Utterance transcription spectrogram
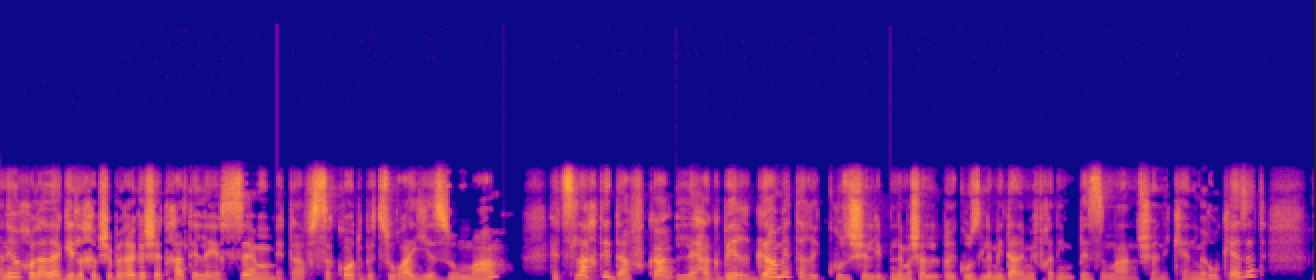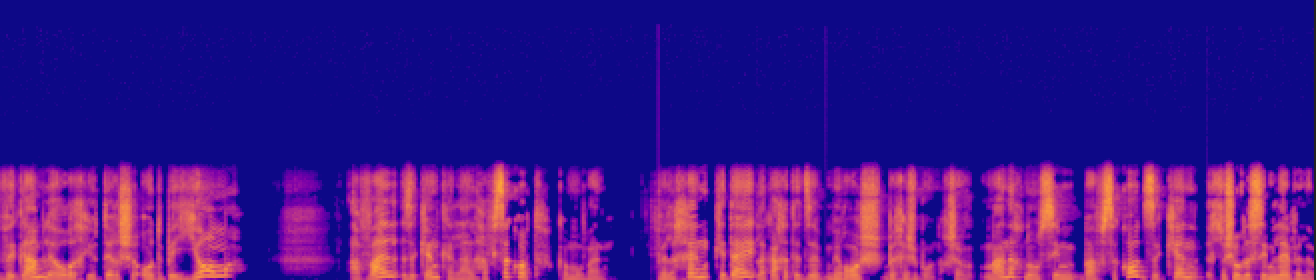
אני יכולה להגיד לכם שברגע שהתחלתי ליישם את ההפסקות בצורה יזומה, הצלחתי דווקא להגביר גם את הריכוז שלי, למשל ריכוז למידה למבחנים בזמן שאני כן מרוכזת, וגם לאורך יותר שעות ביום אבל זה כן כלל הפסקות כמובן. ולכן כדאי לקחת את זה מראש בחשבון. עכשיו, מה אנחנו עושים בהפסקות זה כן חשוב לשים לב אליו.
